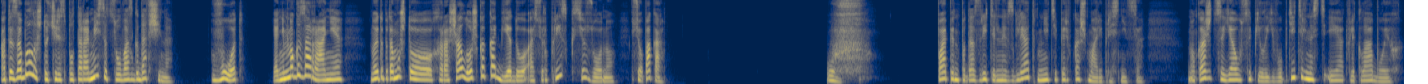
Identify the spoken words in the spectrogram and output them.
А ты забыла, что через полтора месяца у вас годовщина? Вот. Я немного заранее. Но это потому, что хороша ложка к обеду, а сюрприз к сезону. Все, пока. Уф. Папин подозрительный взгляд мне теперь в кошмаре приснится. Но, кажется, я усыпила его бдительность и отвлекла обоих.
